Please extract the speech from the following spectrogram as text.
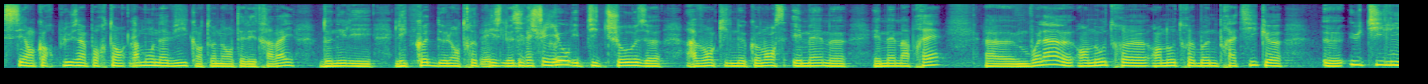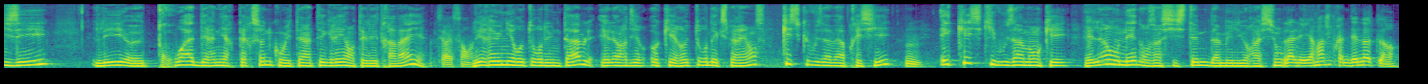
C'est encore plus important, à mon avis, quand on est en télétravail, donner les, les codes de l'entreprise, le dress les petites choses avant qu'il ne commence et même et même après. voilà, en autre en autre bonne pratique, euh, utiliser les euh, trois dernières personnes qui ont été intégrées en télétravail, les réunir autour d'une table et leur dire OK, retour d'expérience, qu'est-ce que vous avez apprécié hmm. et qu'est-ce qui vous a manqué? Et là, on est dans un système d'amélioration. Là, les RH prennent des notes. Là.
